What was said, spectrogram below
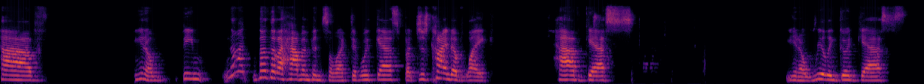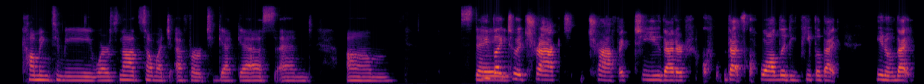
have, you know, be not not that I haven't been selective with guests, but just kind of like have guests you know really good guests coming to me where it's not so much effort to get guests and um stay You'd like to attract traffic to you that are that's quality people that you know that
